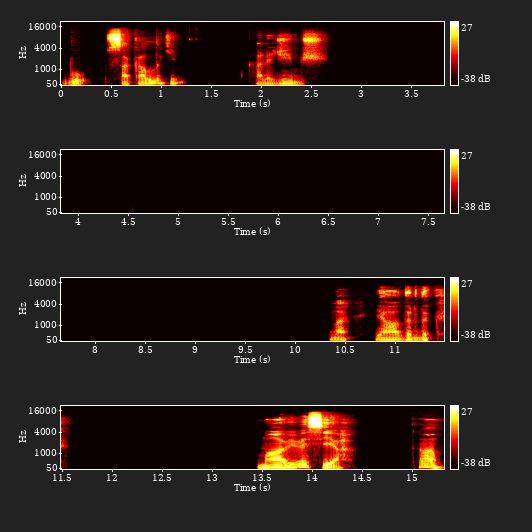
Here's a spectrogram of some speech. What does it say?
bu sakallı kim kaleciymiş Bak yağdırdık. Mavi ve siyah. Tamam.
